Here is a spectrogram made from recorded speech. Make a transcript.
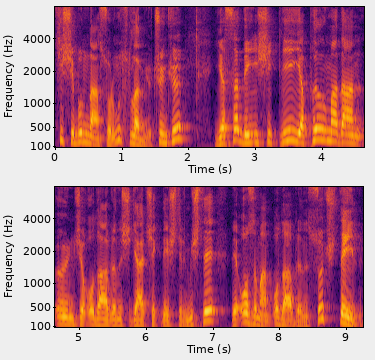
kişi bundan sorumlu tutulamıyor. Çünkü yasa değişikliği yapılmadan önce o davranışı gerçekleştirmişti ve o zaman o davranış suç değildi.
